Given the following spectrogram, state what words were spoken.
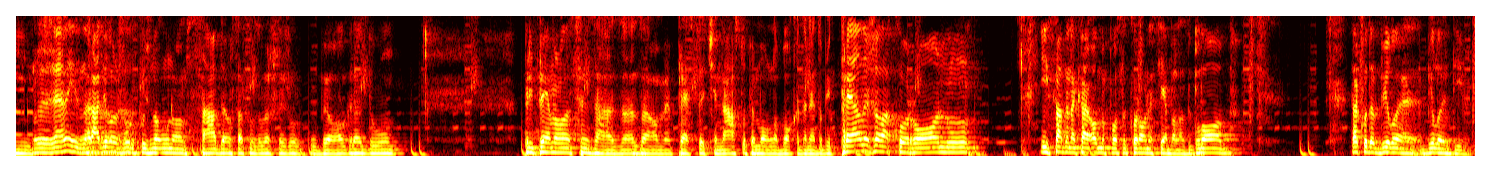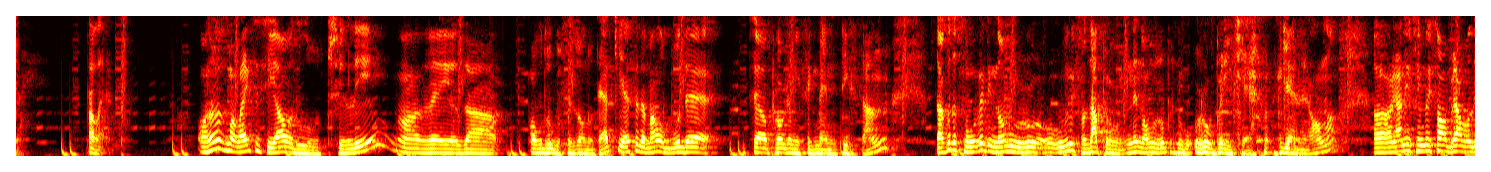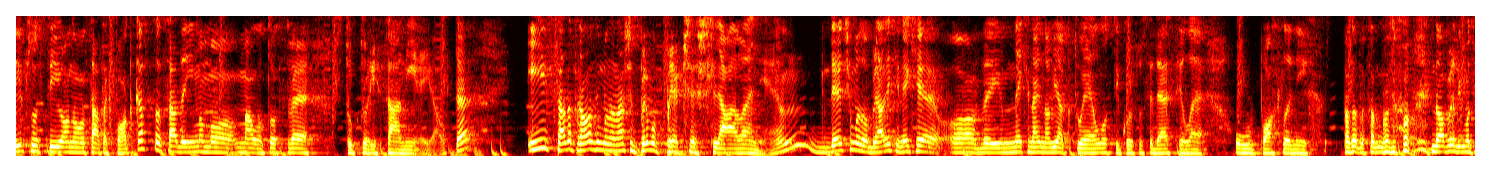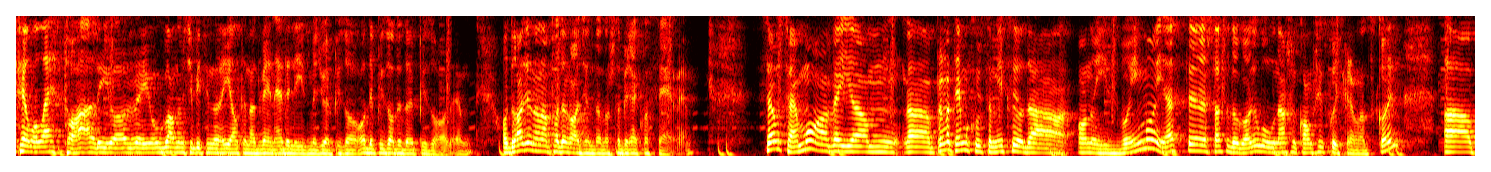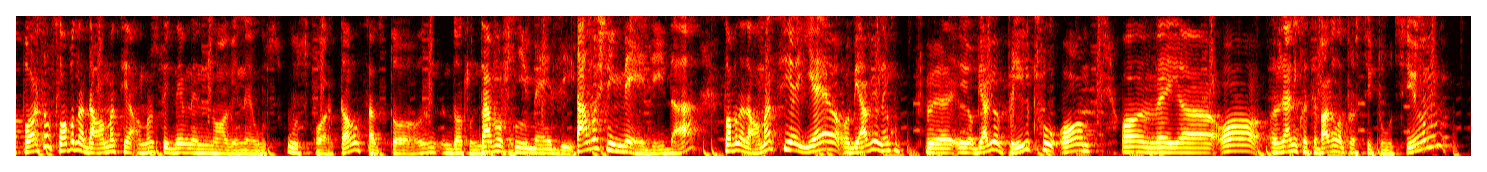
Žena iz radila žurku iz, u Novom Sadu, evo sad smo završili žurku u Beogradu. Pripremala se za, za, za ove prestojeće nastupe, molila Boga da ne dobijem. Preležala koronu i sada na kraju, odmah posle korone sjebala zglob. Tako da bilo je, bilo je divlje. Pa lepo. Ono što smo Aleksis i ja odlučili ove, za ovu drugu sezonu Tetki jeste da malo bude ceo program i segmentisan. Tako da smo uveli novu, uveli smo zapravo, ne novu rubriku, nego rubrike, generalno. Ranije smo imali samo bravo ličnosti i ono ostatak podcasta, sada imamo malo to sve strukturisanije, jel te? I sada prelazimo na naše prvo prečešljavanje, gde ćemo da obraditi neke, ove, neke najnovije aktuelnosti koje su se desile u poslednjih, pa dobro, sad možemo da obradimo celo leto, ali ove, uglavnom će biti, na, jel te, na dve nedelje između epizoda, od epizode do epizode. Od rođendana pa do rođendana, što bi rekla Seve. Sve u svemu, ovaj, um, a, prva tema koju sam mislio da ono izdvojimo jeste šta se dogodilo u našoj komšijskoj Hrvatskoj. A, portal Slobodna Dalmacija, a možda su i dnevne novine uz, uz portal, sad to dotle... Tamošnji mediji. Tamošnji mediji, da. Slobodna Dalmacija je objavio neku, objavio priču o, ove, a, o ženi koja se bavila prostitucijom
